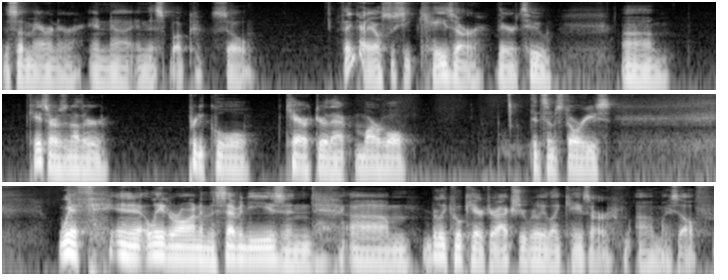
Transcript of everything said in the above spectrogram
the Submariner, in uh, in this book. So I think I also see Ka-Zar there too. Um, Ka-Zar is another pretty cool character that Marvel did some stories with in, later on in the 70s and um, really cool character. I actually really like Ka-Zar uh, myself.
